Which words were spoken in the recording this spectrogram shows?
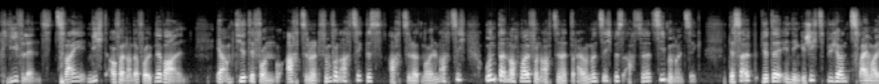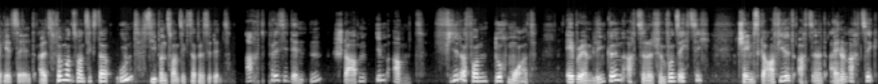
Cleveland zwei nicht aufeinanderfolgende Wahlen. Er amtierte von 1885 bis 1889 und dann nochmal von 1893 bis 1897. Deshalb wird er in den Geschichtsbüchern zweimal gezählt, als 25. und 27. Präsident. Acht Präsidenten starben im Amt, vier davon durch Mord. Abraham Lincoln 1865, James Garfield 1881,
